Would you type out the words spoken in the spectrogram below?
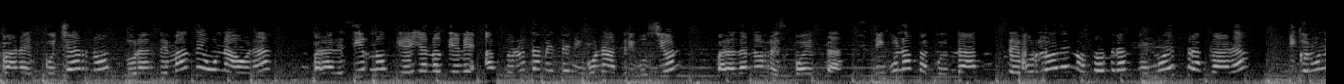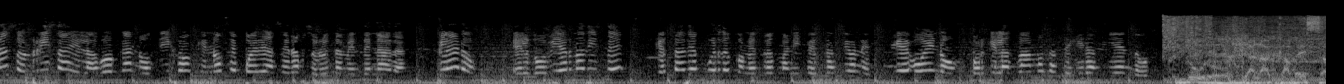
para escucharnos durante más de una hora para decirnos que ella no tiene absolutamente ninguna atribución para darnos respuesta, ninguna facultad. Se burló de nosotras en nuestra cara y con una sonrisa en la boca nos dijo que no se puede hacer absolutamente nada. Claro, el gobierno dice que está de acuerdo con nuestras manifestaciones. Qué bueno, porque las vamos a seguir haciendo. Duro y a la cabeza.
